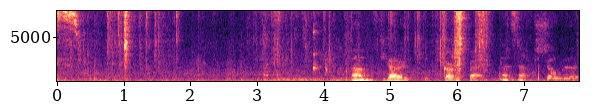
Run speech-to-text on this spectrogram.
Nice. Um, you got a garbage bag? That stuff is so good.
